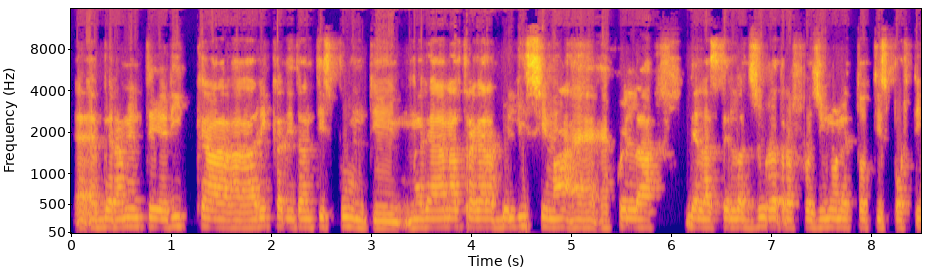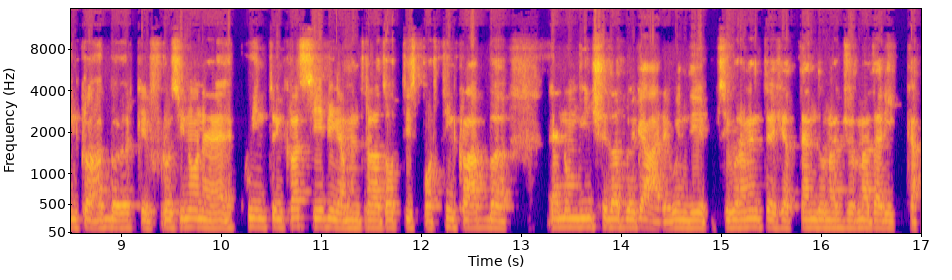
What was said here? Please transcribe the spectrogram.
è veramente ricca, ricca di tanti spunti. Una, un'altra gara bellissima è, è quella della Stella Azzurra tra Frosinone e Totti Sporting Club perché il Frosinone è quinto in classifica mentre la Totti Totti Sporting Club eh, non vince da due gare, quindi sicuramente ci attende una giornata ricca.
